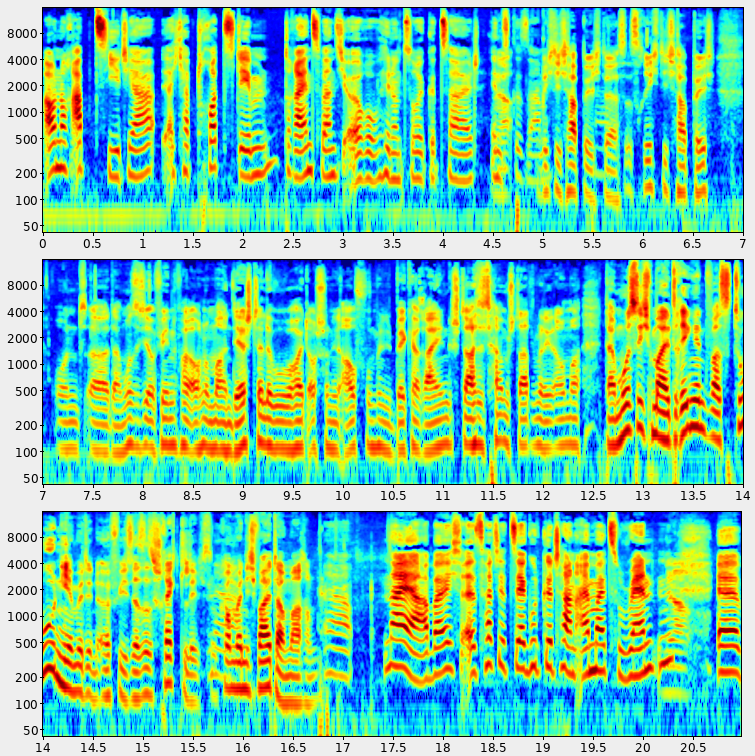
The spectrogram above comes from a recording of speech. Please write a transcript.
auch noch abzieht, ja, ich habe trotzdem 23 Euro hin und zurück gezahlt Ja, insgesamt. richtig happig, das ist richtig happig. Und äh, da muss ich auf jeden Fall auch nochmal an der Stelle, wo wir heute auch schon den Aufruf mit den Bäckereien gestartet haben, starten wir den auch mal. Da muss ich mal dringend was tun hier mit den Öffis. Das ist schrecklich. So Ja. können wir nicht weitermachen. Ja. Naja, aber ich, es hat jetzt sehr gut getan, einmal zu ranten. Ja. Äh,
